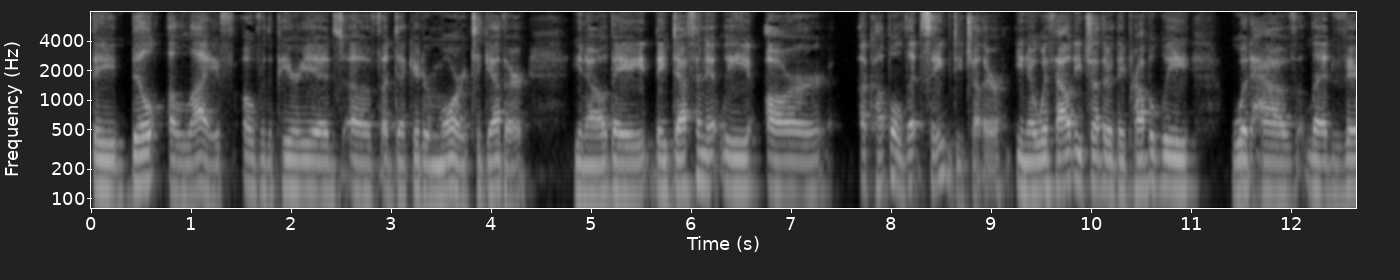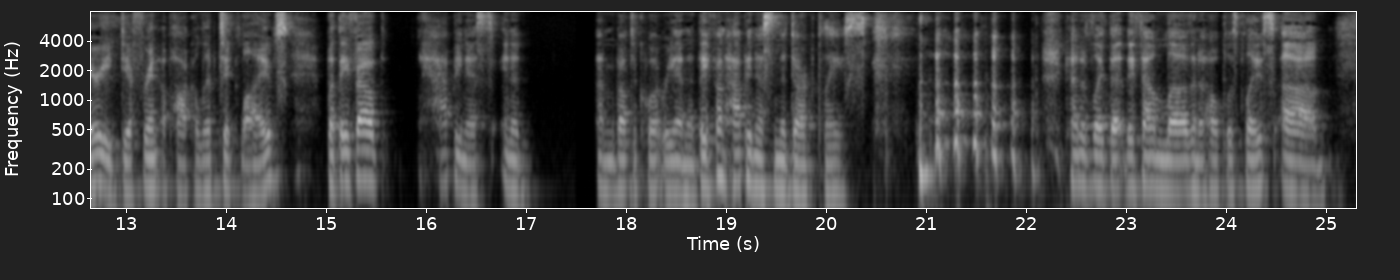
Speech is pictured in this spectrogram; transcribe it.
They built a life over the periods of a decade or more together. You know, they they definitely are a couple that saved each other. You know, without each other, they probably would have led very different apocalyptic lives, but they found happiness in a, I'm about to quote Rihanna, they found happiness in a dark place. kind of like that. They found love in a hopeless place. Um,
